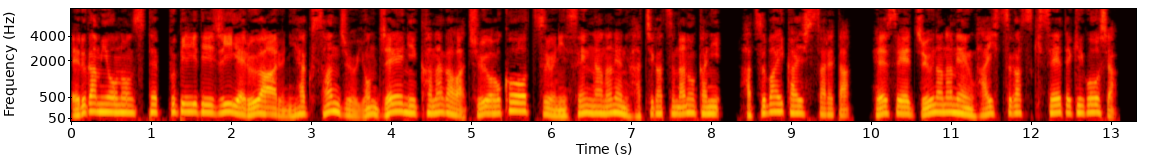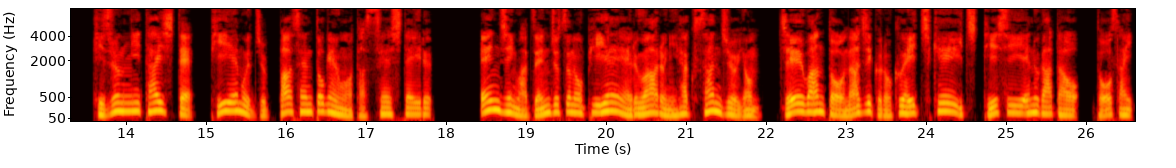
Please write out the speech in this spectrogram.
エルガミオノンステップ PDG-LR234J に神奈川中央交通2007年8月7日に発売開始された平成17年排出ガス規制適合車。基準に対して PM10% 減を達成している。エンジンは前述の PALR234 J1 と同じく 6HK1TCN 型を搭載。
